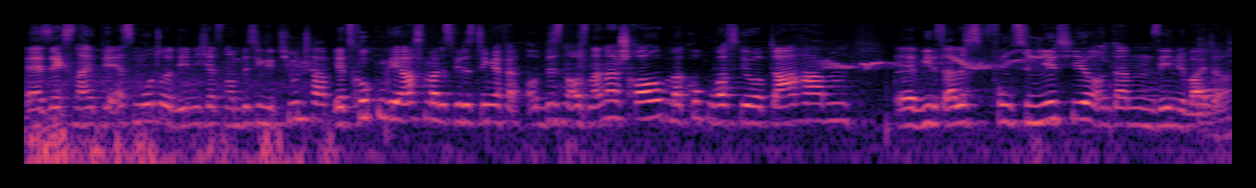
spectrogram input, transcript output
äh, 6,5 PS Motor, den ich jetzt noch ein bisschen getuned habe. Jetzt gucken wir erstmal, dass wir das Ding ein bisschen auseinanderschrauben, mal gucken, was wir überhaupt da haben, äh, wie das alles funktioniert hier und dann sehen wir weiter.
